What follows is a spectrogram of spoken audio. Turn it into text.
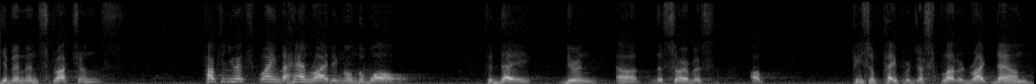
giving instructions? How can you explain the handwriting on the wall? Today, during uh, the service, a piece of paper just fluttered right down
